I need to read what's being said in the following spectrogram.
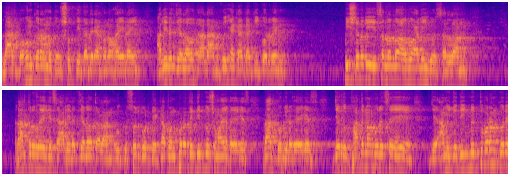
লাশ বহন করার মতন শক্তি তাদের এখনও হয় নাই। আলী তাআলা আনহু একা একা কি করবেন? বিশ্বনবী সাল্লাল্লাহু আলী ওয়াসাল্লাম রাত্র হয়ে গেছে, আলী রাজিয়াল্লাহ আনহু গোসল করতে কাপন পরতে দীর্ঘ সময় হয়ে গেছে, রাত গভীর হয়ে গেছে। যেহেতু ফাতেমা বলেছে যে, আমি যদি মৃত্যুবরণ করে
